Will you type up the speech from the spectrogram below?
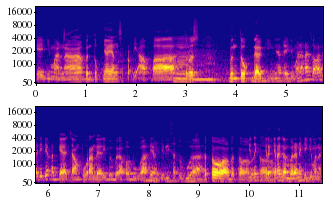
kayak gimana, bentuknya yang seperti apa, Hmm. terus bentuk dagingnya kayak gimana kan soalnya tadi dia kan kayak campuran dari beberapa buah yang jadi satu buah. Betul, betul. Kita kira-kira gambarannya kayak gimana?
